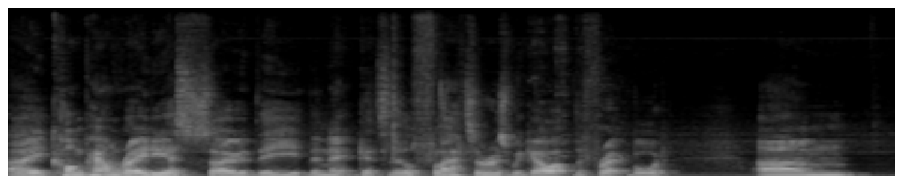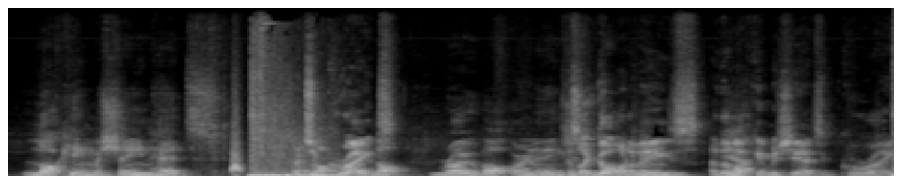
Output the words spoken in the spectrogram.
A compound radius, so the, the neck gets a little flatter as we go up the fretboard. Um, locking machine heads. So Which are not, great. Not robot or anything. Because I got one of these, and the Yeah. locking machine heads are great.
